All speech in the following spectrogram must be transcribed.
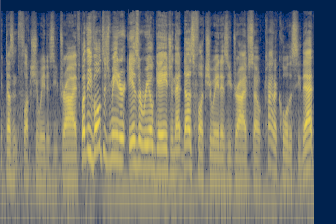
It doesn't fluctuate as you drive. But the voltage meter is a real gauge, and that does fluctuate as you drive, so kind of cool to see that.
